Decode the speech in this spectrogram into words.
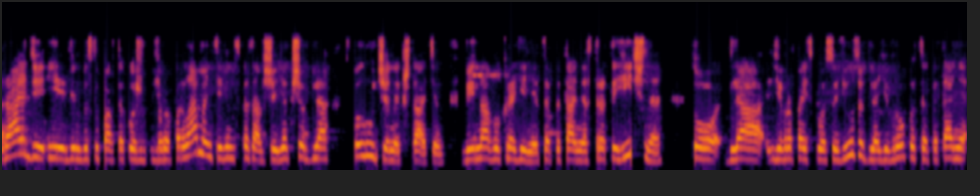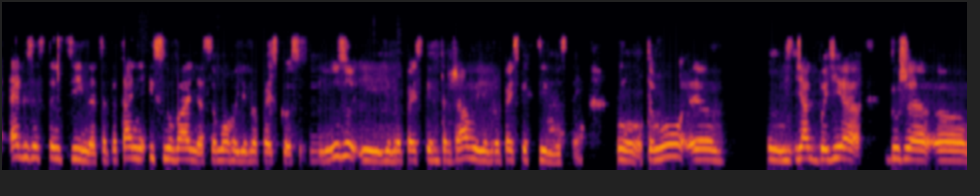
раді, і він виступав також в Європарламенті. Він сказав, що якщо для Сполучених Штатів війна в Україні це питання стратегічне, то для Європейського союзу, для Європи це питання екзистенційне, це питання існування самого Європейського союзу і європейських держав, і європейських цінностей. Тому е, якби є дуже е,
